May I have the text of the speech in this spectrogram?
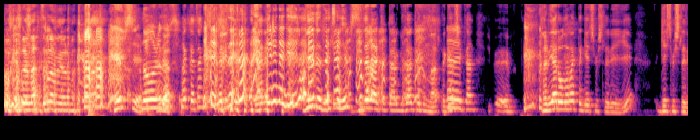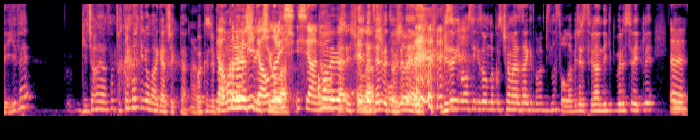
O kadarını hatırlamıyorum. Hepsi. Doğrudur. Ya, hakikaten kaliteli. Yani Biri de değil. Bir de işte hepsi. güzel erkekler, güzel kadınlar ve Evet. gerçekten e, kariyer olarak da geçmişleri iyi. Geçmişleri iyi ve gece hayatına takılmaya geliyorlar gerçekten. Evet. Bakınca ben Ya o Ama kadar meyve değil ya. Onlara içiyorlar. iş, iş yani Ama o. meyve E, suyu içiyorlar. Elbet elbet Onu öyle de yani. Bizim gibi 18-19 çömezler gidip "Abi biz nasıl olabiliriz falan diye gidip böyle sürekli Evet.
